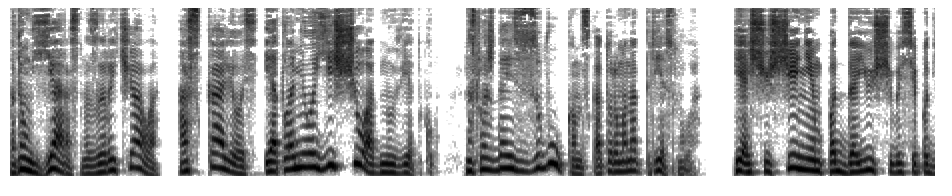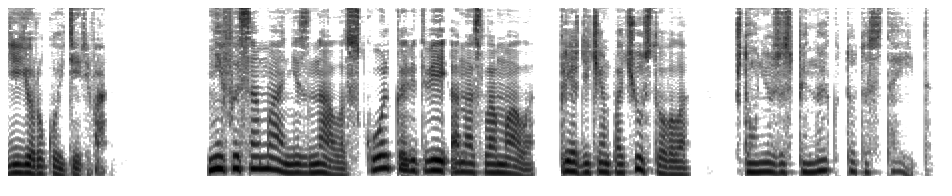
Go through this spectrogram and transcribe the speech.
Потом яростно зарычала, оскалилась и отломила еще одну ветку наслаждаясь звуком, с которым она треснула, и ощущением поддающегося под ее рукой дерева. Ниф и сама не знала, сколько ветвей она сломала, прежде чем почувствовала, что у нее за спиной кто-то стоит.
